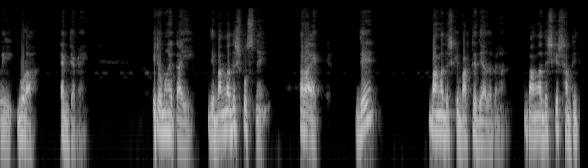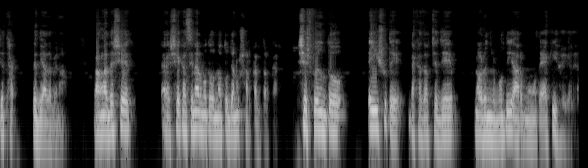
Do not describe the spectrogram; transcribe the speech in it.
ওই গোড়া এক জায়গায়। এটা মনে হয় তাই যে বাংলাদেশ প্রশ্নে তারা এক যে বাংলাদেশকে বাড়তে দেয়া যাবে না, বাংলাদেশকে শান্তিতে থাকতে দেয়া যাবে না। বাংলাদেশের শেখ হাসিনার মতো নতজানু সরকার দরকার। শেষ পর্যন্ত এই ইস্যুতে দেখা যাচ্ছে যে নরেন্দ্র মোদী আর মমতা একই হয়ে গেলেন।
